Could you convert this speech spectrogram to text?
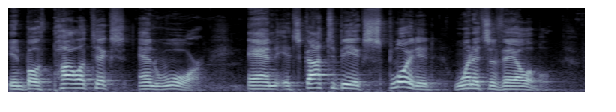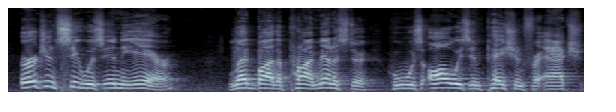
in both politics and war, and it's got to be exploited when it's available. Urgency was in the air, led by the Prime Minister, who was always impatient for action.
